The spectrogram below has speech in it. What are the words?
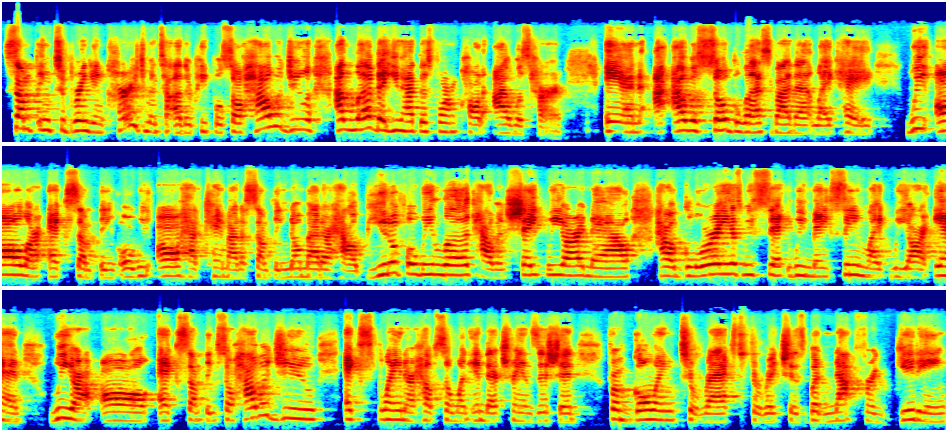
something to bring encouragement to other people. So, how would you? I love that you had this form called I Was Her. And I, I was so blessed by that. Like, hey, we all are X something, or we all have came out of something, no matter how beautiful we look, how in shape we are now, how glorious we say, we may seem like we are in, we are all X something. So how would you explain or help someone in that transition from going to rags to riches, but not forgetting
